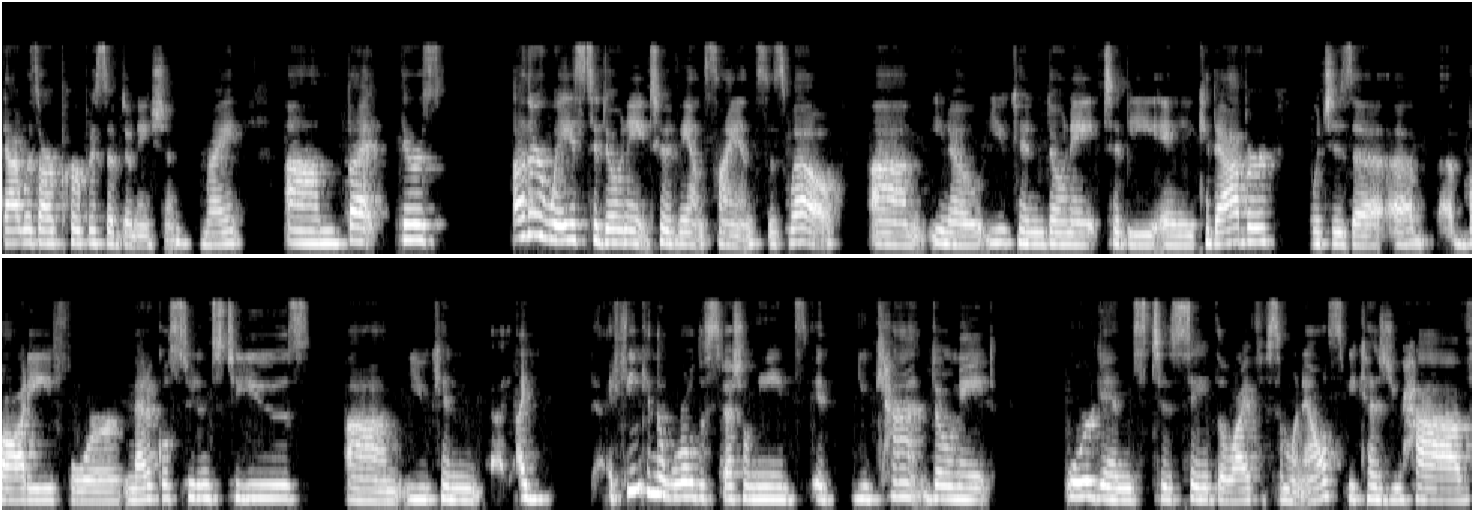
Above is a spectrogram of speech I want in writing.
That was our purpose of donation, right? Um, but there's other ways to donate to advanced science as well. Um, you know, you can donate to be a cadaver, which is a, a, a body for medical students to use. Um, you can, I, I think in the world of special needs, it you can't donate organs to save the life of someone else because you have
